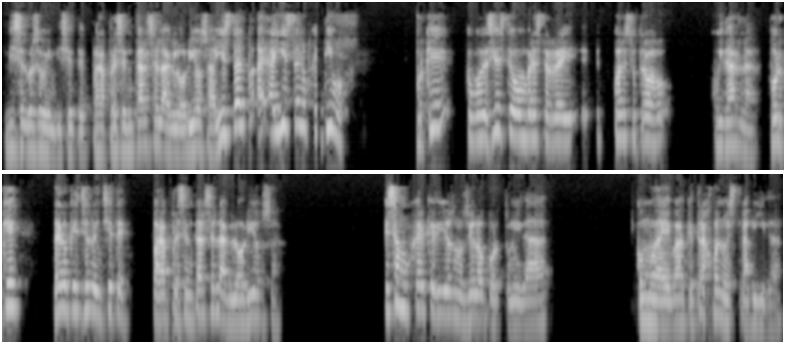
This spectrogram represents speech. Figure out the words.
Dice el verso 27, para presentarse la gloriosa. Ahí está el, ahí está el objetivo. ¿Por qué, como decía este hombre, este rey, eh, cuál es tu trabajo? Cuidarla. ¿Por qué? Vean lo que dice el 27, para presentarse la gloriosa. esa mujer que Dios nos dio la oportunidad, como a Eva, que trajo a nuestra vida,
